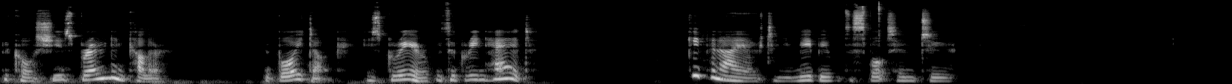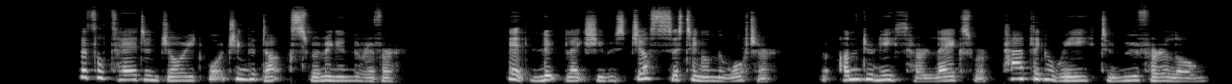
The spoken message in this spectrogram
Because she is brown in colour. The boy duck is greyer with a green head. Keep an eye out and you may be able to spot him too. Little Ted enjoyed watching the duck swimming in the river. It looked like she was just sitting on the water, but underneath her legs were paddling away to move her along.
